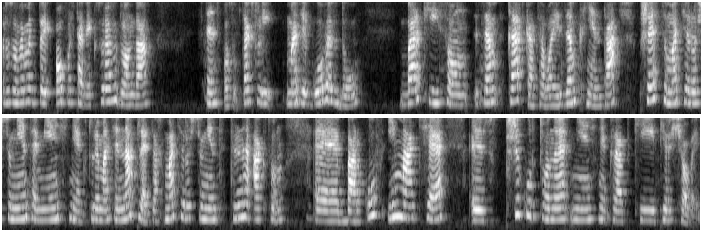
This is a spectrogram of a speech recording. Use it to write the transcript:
rozmawiamy tutaj o postawie, która wygląda w ten sposób, tak? Czyli macie głowę w dół, barki są, klatka cała jest zamknięta, przez co macie rozciągnięte mięśnie, które macie na plecach, macie rozciągnięty tylny akton e, barków i macie e, przykurczone mięśnie klatki piersiowej.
